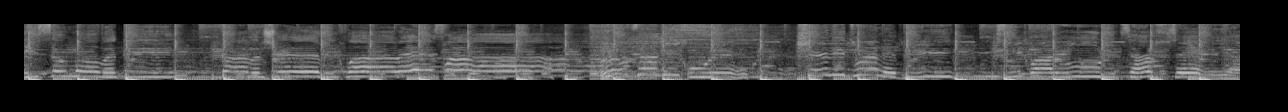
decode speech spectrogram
ისო მოვედი და ვერ შევიხვალე სხვა. როცა გიყურე შენი თვალები სიყვარული ცავსეა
